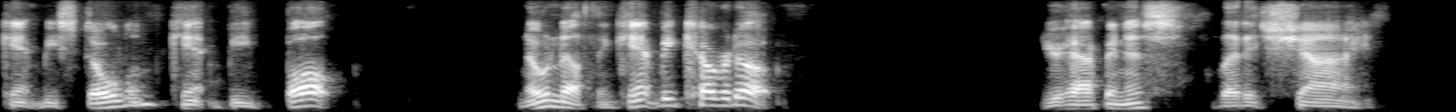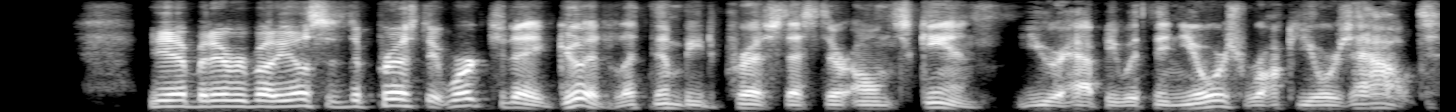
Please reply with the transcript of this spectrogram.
Can't be stolen, can't be bought, no nothing, can't be covered up. Your happiness, let it shine. Yeah, but everybody else is depressed at work today. Good. Let them be depressed. That's their own skin. You are happy within yours, rock yours out.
